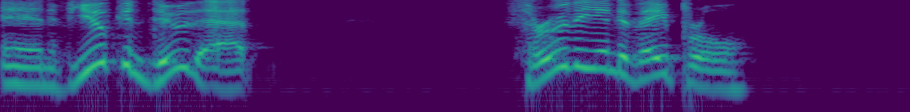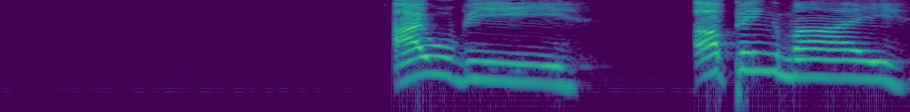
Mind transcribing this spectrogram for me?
And if you can do that through the end of April, I will be upping my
